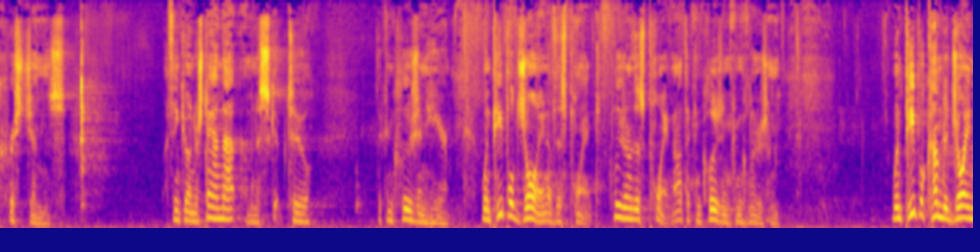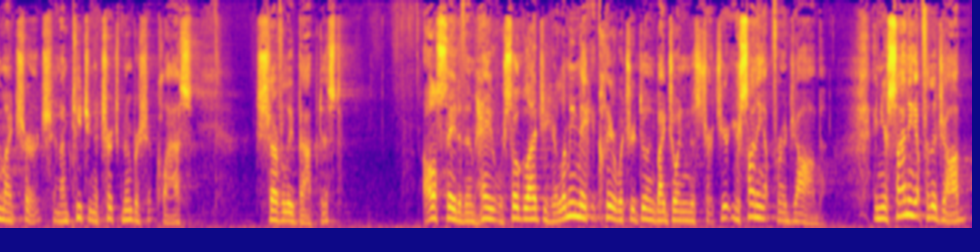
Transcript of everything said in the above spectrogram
Christians. I think you understand that. I'm going to skip to the conclusion here. When people join of this point, conclusion of this point, not the conclusion conclusion, when people come to join my church, and I'm teaching a church membership class, Cheverly Baptist, I'll say to them, hey, we're so glad you're here. Let me make it clear what you're doing by joining this church. You're, you're signing up for a job. And you're signing up for the job,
